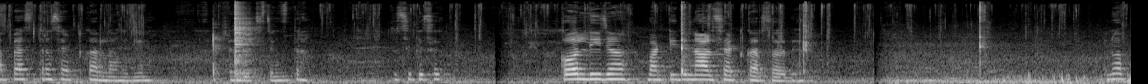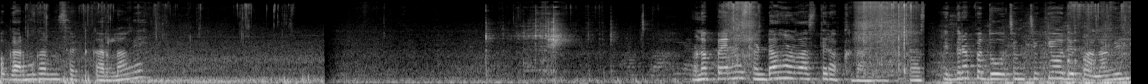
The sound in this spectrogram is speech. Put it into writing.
ਆਪਾਂ ਇਸ ਤਰ੍ਹਾਂ ਸੈੱਟ ਕਰ ਲਾਂਗੇ ਜੀ ਇਹਨੂੰ। ਟਰੇ 'ਚ ਚੰਗੀ ਤਰ੍ਹਾਂ। ਤੁਸੀਂ ਕਿਸੇ ਕੌਲੀ ਜਾਂ ਬਾਟੀ ਦੇ ਨਾਲ ਸੈੱਟ ਕਰ ਸਕਦੇ ਹਾਂ। ਇਹਨੂੰ ਆਪਾਂ ਗਰਮ ਗਰਮ ਸੈੱਟ ਕਰ ਲਾਂਗੇ। ਹੁਣ ਆਪਾਂ ਇਹਨੂੰ ਠੰਡਾ ਹੋਣ ਵਾਸਤੇ ਰੱਖ ਦਾਂਗੇ। ਇੱਧਰ ਆਪਾਂ ਦੋ ਚਮਚੇ ਘਿਓ ਦੇ ਪਾ ਲਾਂਗੇ ਜੀ।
